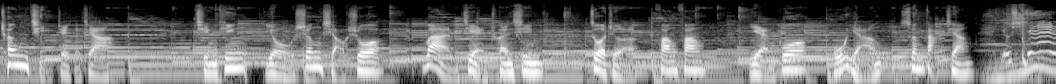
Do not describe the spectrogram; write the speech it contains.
撑起这个家。请听有声小说《万箭穿心》，作者芳芳，演播胡杨、孙大江。有些人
